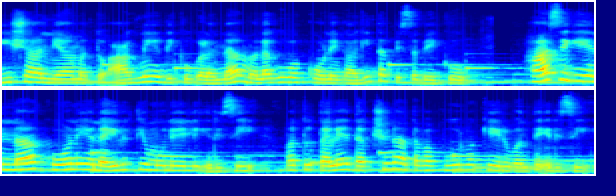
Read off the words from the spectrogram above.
ಈಶಾನ್ಯ ಮತ್ತು ಆಗ್ನೇಯ ದಿಕ್ಕುಗಳನ್ನು ಮಲಗುವ ಕೋಣೆಗಾಗಿ ತಪ್ಪಿಸಬೇಕು. ಹಾಸಿಗೆಯನ್ನ ಕೋಣೆಯ ನೈಋತ್ಯ ಮೂಲೆಯಲ್ಲಿ ಇರಿಸಿ ಮತ್ತು ತಲೆ ದಕ್ಷಿಣ ಅಥವಾ ಪೂರ್ವಕ್ಕೆ ಇರುವಂತೆ ಇರಿಸಿ.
